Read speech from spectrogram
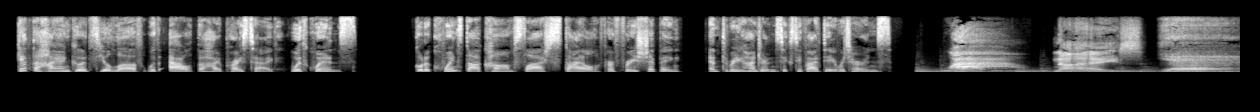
Get the high-end goods you'll love without the high price tag with Quince. Go to quince.com slash style for free shipping and 365-day returns. Wow. Nice. Yeah.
